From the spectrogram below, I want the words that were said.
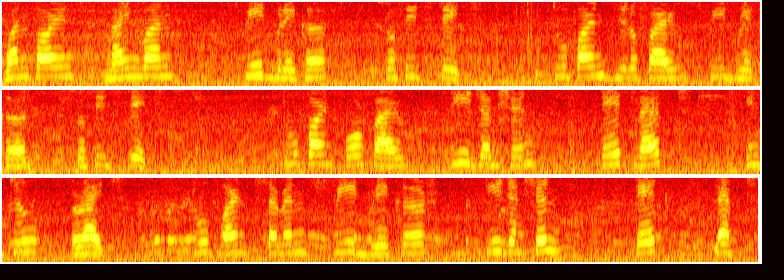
1.91 speed breaker. Proceed straight 2.05 speed breaker proceed straight 2.45 T junction, take left into right. 2.7 speed breaker, T junction, take left.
